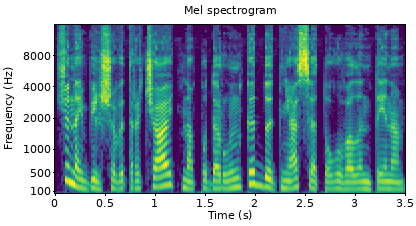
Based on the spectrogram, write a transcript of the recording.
що найбільше витрачають на подарунки до Дня Святого Валентина.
